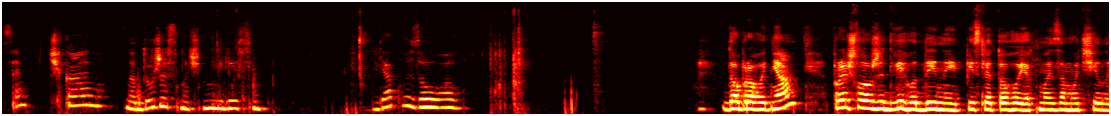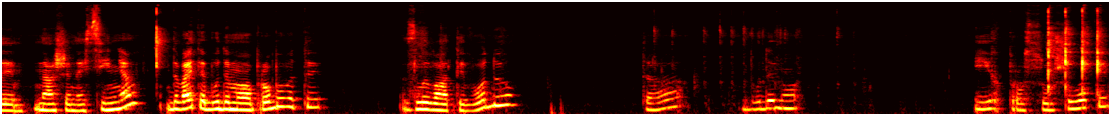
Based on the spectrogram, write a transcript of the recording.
Все, чекаємо на дуже смачну мілісу. Дякую за увагу. Доброго дня! Пройшло вже дві години після того, як ми замочили наше насіння. Давайте будемо пробувати зливати воду та будемо їх просушувати,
